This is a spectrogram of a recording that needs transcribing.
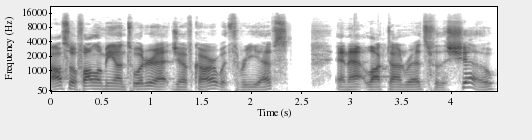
Also, follow me on Twitter at Jeff Carr with three F's and at Locked On Reds for the show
